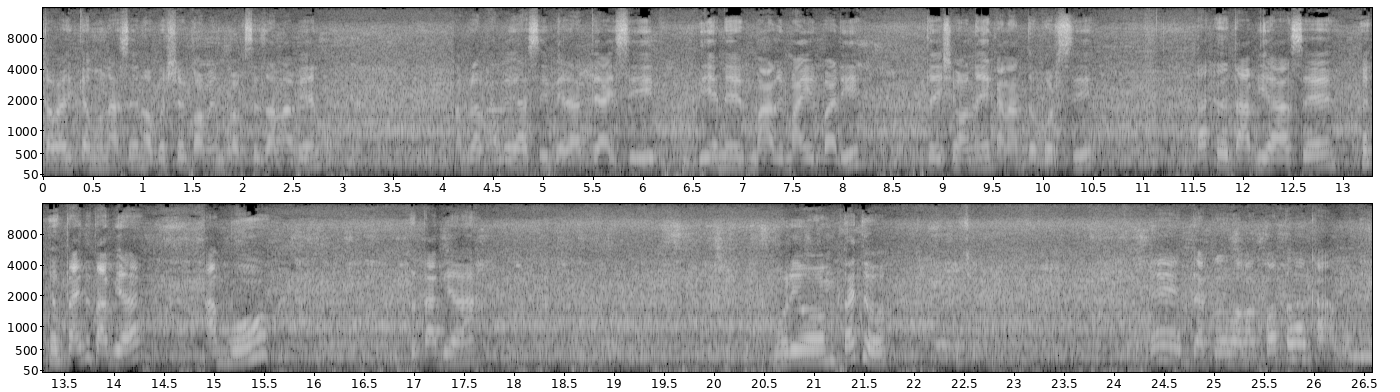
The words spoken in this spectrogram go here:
সবাই কেমন আছেন? অবশ্যই কমেন্ট বক্সে জানাবেন। আমরা ভালোই আছি, বেড়াতে আইছি, বিয়েনের মার, মায়ের বাড়ি, তো এসে অনেক আনন্দ করছি। তার সাথে তাবিয়া আছে, তাই তো তাবিয়া? আম্মু? তো তাবিয়া। মরিয়ম, তাই তো? এ দেখো আমার কত খাবনি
